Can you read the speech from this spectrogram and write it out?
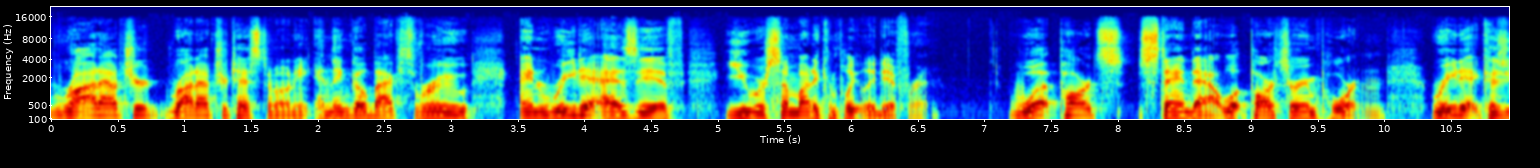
Write out your write out your testimony and then go back through and read it as if you were somebody completely different. What parts stand out? What parts are important? Read it because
